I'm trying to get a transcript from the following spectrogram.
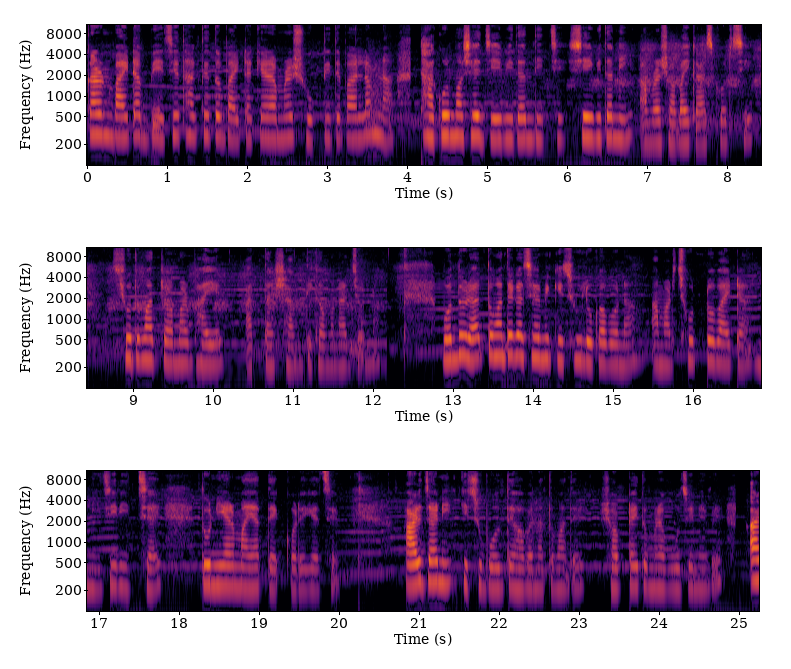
কারণ বাইটা বেঁচে থাকতে তো বাইটাকে আর আমরা সুখ দিতে পারলাম না। ঠাকুর মশাই যে বিধান দিচ্ছে, সেই বিধানেই আমরা সবাই কাজ করছি। শুধুমাত্র আমার ভাইয়ের আত্মার শান্তি কামনার জন্য। বন্ধুরা, তোমাদের কাছে আমি কিছু লুকাবো না। আমার ছোট্ট ভাইটা নিজের ইচ্ছায় দুনিয়ার মায়া ত্যাগ করে গেছে। আর জানি কিছু বলতে হবে না তোমাদের, সবটাই তোমরা বুঝে নেবে। আর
